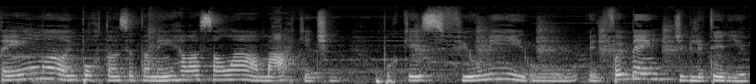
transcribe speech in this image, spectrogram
Tem uma importância também em relação a marketing, porque esse filme o, ele foi bem de bilheteria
